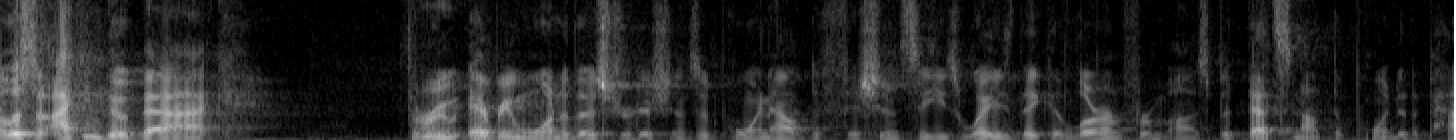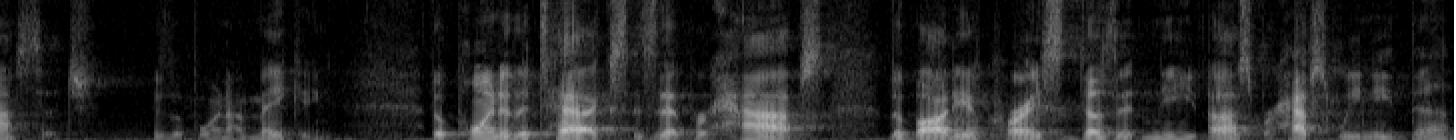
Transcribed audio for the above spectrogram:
Now, listen, I can go back through every one of those traditions and point out deficiencies, ways they could learn from us, but that's not the point of the passage, is the point I'm making. The point of the text is that perhaps the body of Christ doesn't need us. Perhaps we need them.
